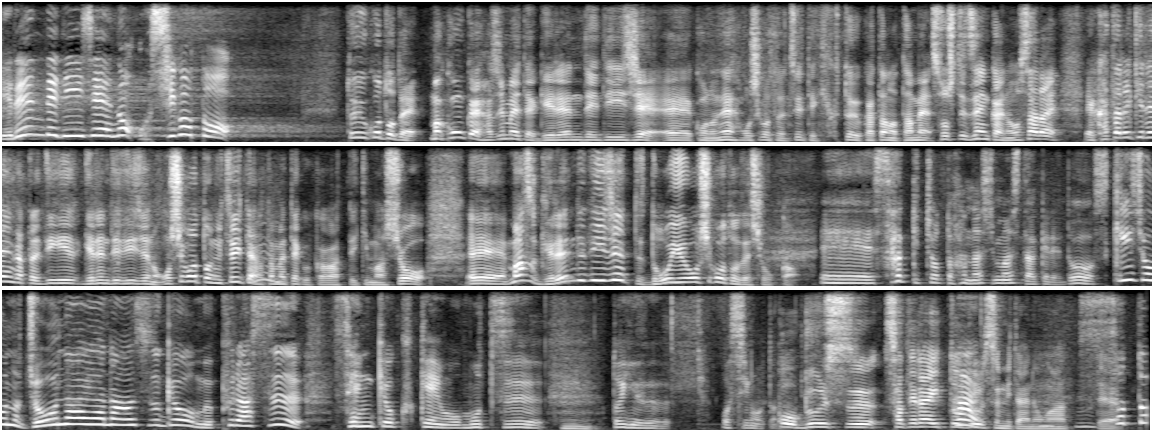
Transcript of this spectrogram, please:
ゲレンデ DJ のお仕事。ということで、まあ、今回初めてゲレンデ DJ、えーこのねお仕事について聞くという方のためそして前回のおさらい、えー語りきれなかった D ゲレンデ DJ のお仕事について改めて伺っていきましょう、えーまずゲレンデ DJ ってどういうお仕事でしょうか？えーさっきちょっと話しましたけれどスキー場の場内アナウンス業務プラス選曲権を持つうん。というお仕事こうブースサテライトブースみたいのがあって、外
